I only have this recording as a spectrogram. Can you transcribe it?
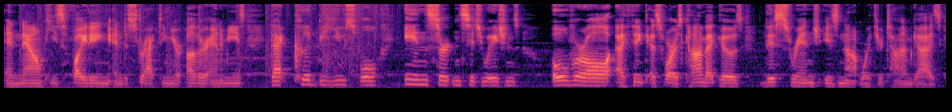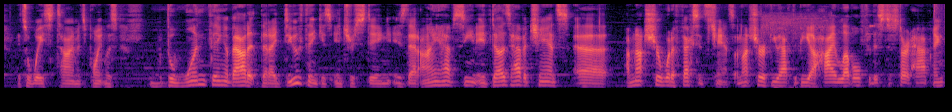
and now he's fighting and distracting your other enemies. That could be useful in certain situations. Overall, I think as far as combat goes, this syringe is not worth your time, guys. It's a waste of time, it's pointless. The one thing about it that I do think is interesting is that I have seen it does have a chance. Uh, I'm not sure what affects its chance. I'm not sure if you have to be a high level for this to start happening,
